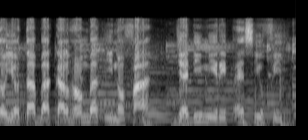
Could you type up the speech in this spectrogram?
Toyota bakal rombak Innova, jadi mirip SUV.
